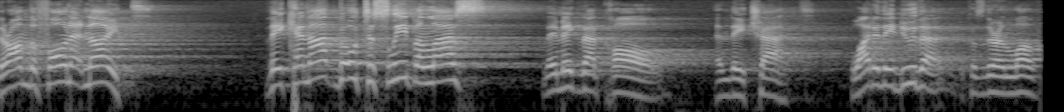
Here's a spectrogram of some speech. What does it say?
they're on the phone at night. They cannot go to sleep unless they make that call and they chat. Why do they do that? Because they're in love.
